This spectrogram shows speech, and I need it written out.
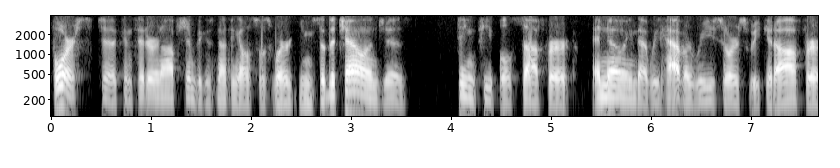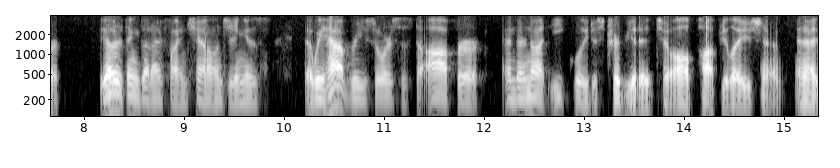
forced to consider an option because nothing else was working so the challenge is seeing people suffer and knowing that we have a resource we could offer the other thing that i find challenging is that we have resources to offer and they're not equally distributed to all population. And I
